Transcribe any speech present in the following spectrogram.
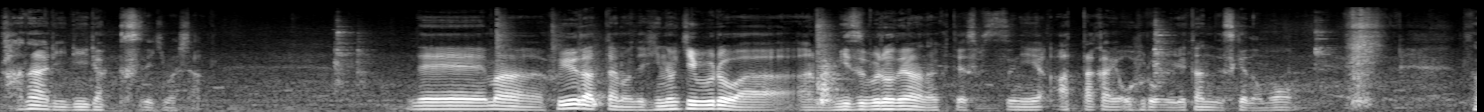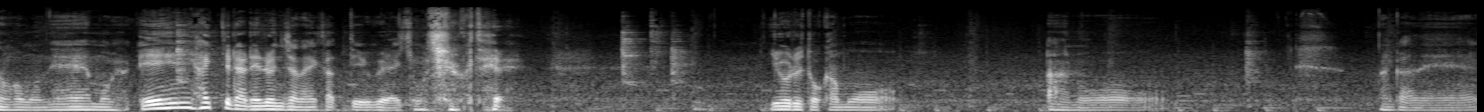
かなりリラックスできました。でまあ冬だったのでヒノキ風呂はあの水風呂ではなくて普通にあったかいお風呂を入れたんですけどもその後もねもう永遠に入ってられるんじゃないかっていうぐらい気持ちよくて。夜とかもあのなんかね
